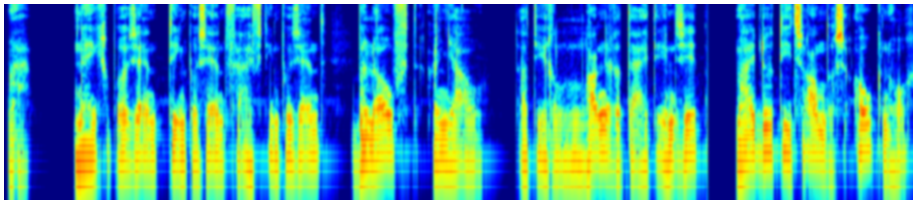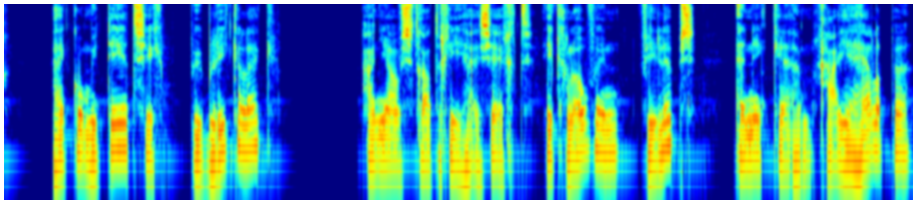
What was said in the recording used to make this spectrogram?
maar 9 procent, 10 procent, 15 procent. Belooft aan jou dat hij er langere tijd in zit. Maar hij doet iets anders ook nog. Hij committeert zich publiekelijk aan jouw strategie. Hij zegt: Ik geloof in Philips en ik eh, ga je helpen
